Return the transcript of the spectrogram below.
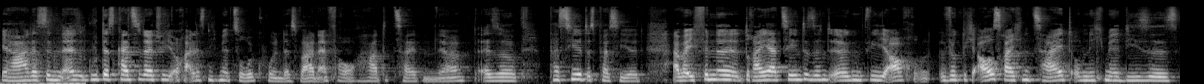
Ja, das sind, also gut, das kannst du natürlich auch alles nicht mehr zurückholen. Das waren einfach auch harte Zeiten, ja. Also passiert ist passiert. Aber ich finde, drei Jahrzehnte sind irgendwie auch wirklich ausreichend Zeit, um nicht mehr dieses,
